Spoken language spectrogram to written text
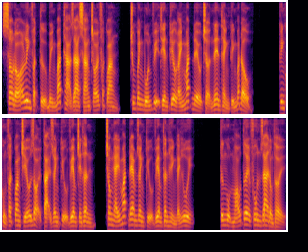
Sau đó linh phật tử bình bát thả ra sáng chói phật quang, chung quanh bốn vị thiên kiêu ánh mắt đều trở nên thành kính bắt đầu. Kinh khủng phật quang chiếu dọi tại doanh Cựu viêm trên thân, trong nháy mắt đem doanh Cựu viêm thân hình đánh lui. Từng ngụm máu tươi phun ra đồng thời,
